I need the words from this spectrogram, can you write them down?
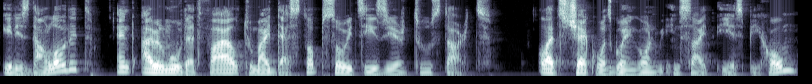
It is downloaded, and I will move that file to my desktop so it's easier to start. Let's check what's going on inside ESP Home.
